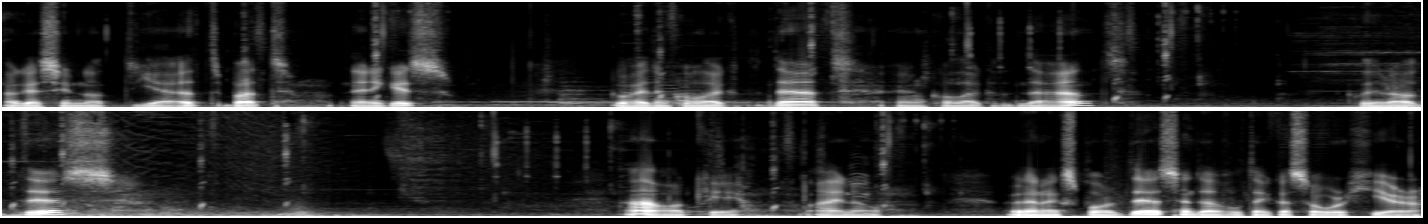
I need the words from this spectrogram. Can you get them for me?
I'm guessing not yet, but in any case, go ahead and collect that and collect that. Clear out this. Ah, okay, I know. We're gonna explore this and that will take us over here.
